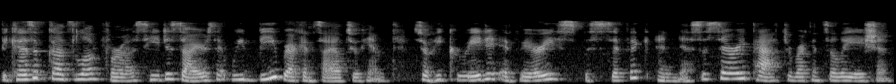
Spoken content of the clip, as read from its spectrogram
Because of God's love for us, He desires that we be reconciled to Him. So He created a very specific and necessary path to reconciliation.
